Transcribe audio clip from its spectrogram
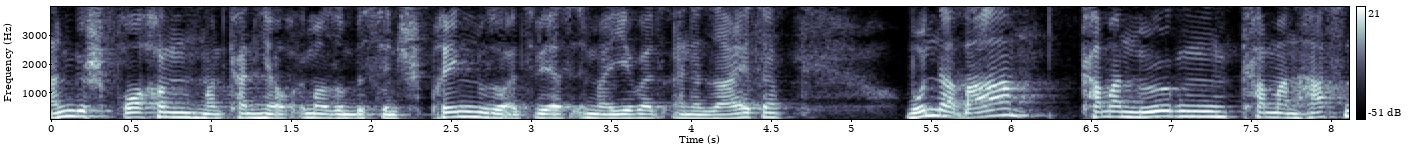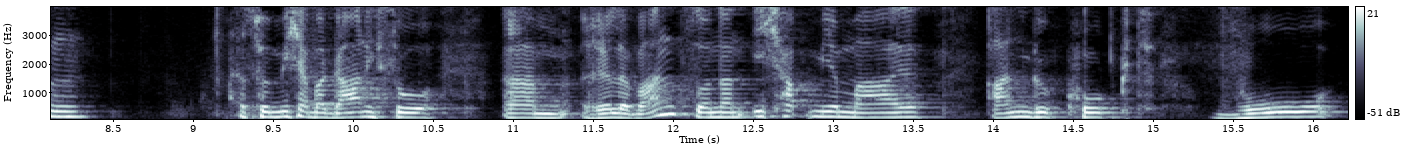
angesprochen. Man kann hier auch immer so ein bisschen springen, so als wäre es immer jeweils eine Seite. Wunderbar, kann man mögen, kann man hassen. Das ist für mich aber gar nicht so ähm, relevant, sondern ich habe mir mal angeguckt, wo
